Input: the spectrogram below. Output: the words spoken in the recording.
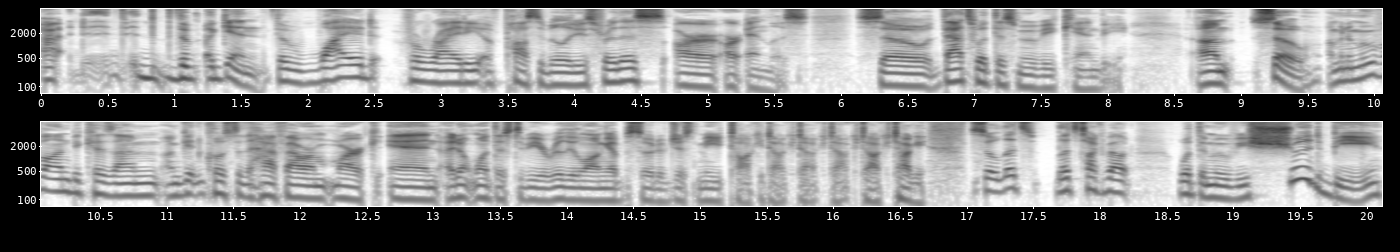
the again the wide variety of possibilities for this are are endless. So that's what this movie can be. Um, so I'm gonna move on because I'm I'm getting close to the half hour mark, and I don't want this to be a really long episode of just me talky talky talky talky talky talky. So let's let's talk about what the movie should be,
